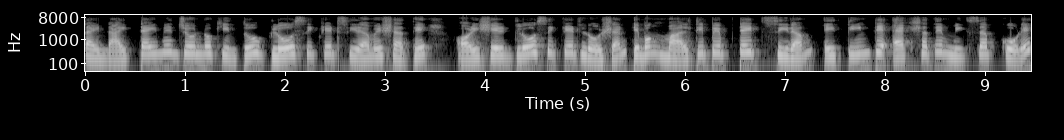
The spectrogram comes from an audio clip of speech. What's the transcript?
তাই নাইট টাইমের জন্য কিন্তু গ্লো সিক্রেট সিরামের সাথে অরিশের গ্লো সিক্রেট লোশন এবং মাল্টিপেপটাইড সিরাম এই তিনটে একসাথে মিক্স আপ করে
